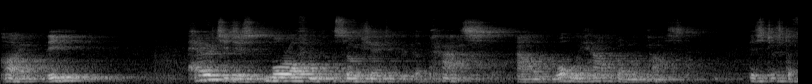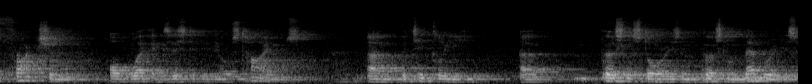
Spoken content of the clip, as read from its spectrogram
Hi. The heritage is more often associated with the past, and what we have from the past is just a fraction of what existed in those times, um, particularly uh, personal stories and personal memories.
